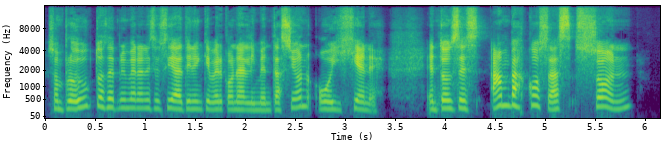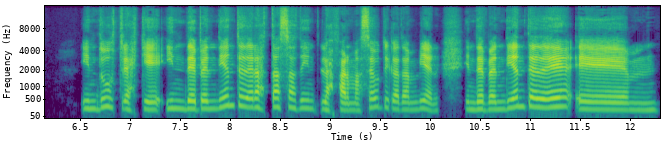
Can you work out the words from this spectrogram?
Son productos de primera necesidad, tienen que ver con alimentación o higiene. Entonces, ambas cosas son industrias que independiente de las tasas de, la farmacéutica también, independiente de em,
